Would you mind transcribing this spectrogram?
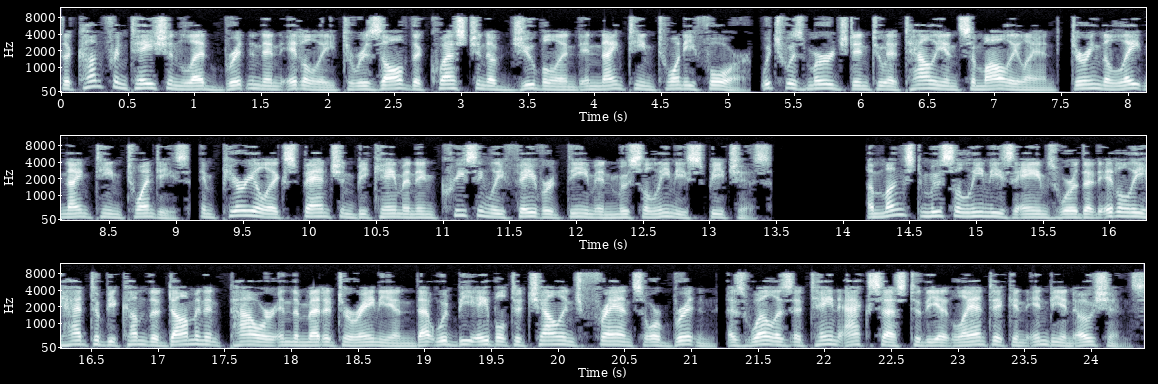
The confrontation led Britain and Italy to resolve the question of Jubaland in 1924, which was merged into Italian Somaliland. During the late 1920s, imperial expansion became an increasingly favored theme in Mussolini's speeches. Amongst Mussolini's aims were that Italy had to become the dominant power in the Mediterranean that would be able to challenge France or Britain, as well as attain access to the Atlantic and Indian Oceans.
